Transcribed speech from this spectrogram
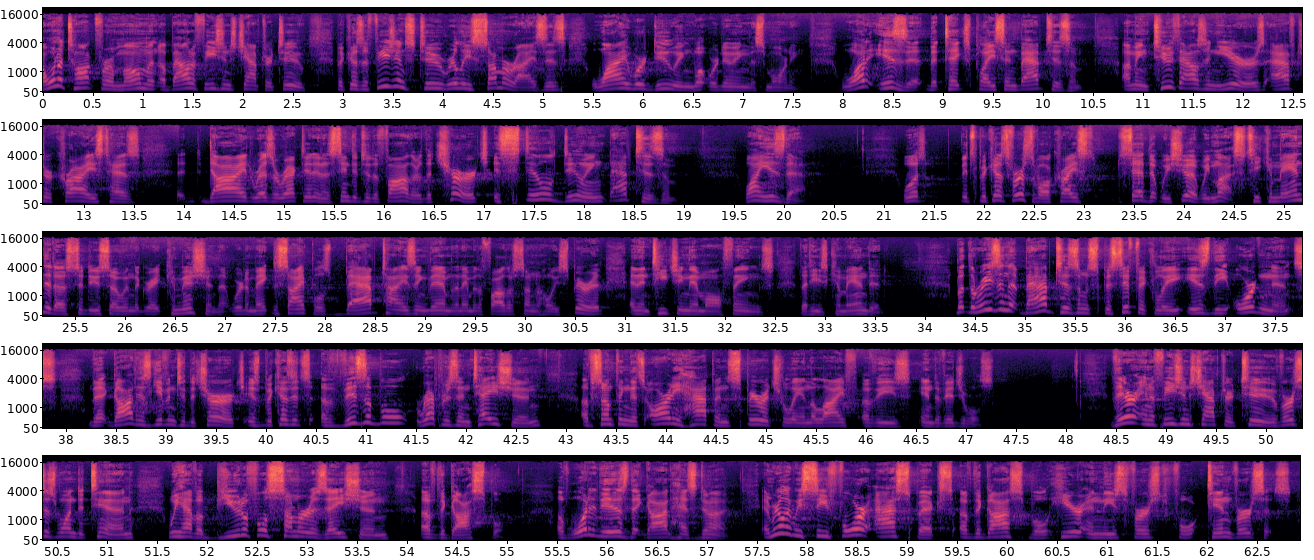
I want to talk for a moment about Ephesians chapter 2 because Ephesians 2 really summarizes why we're doing what we're doing this morning. What is it that takes place in baptism? I mean, 2,000 years after Christ has died, resurrected, and ascended to the Father, the church is still doing baptism. Why is that? Well, it's, because, first of all, Christ said that we should, we must. He commanded us to do so in the Great Commission, that we're to make disciples, baptizing them in the name of the Father, Son, and Holy Spirit, and then teaching them all things that He's commanded. But the reason that baptism specifically is the ordinance that God has given to the church is because it's a visible representation of something that's already happened spiritually in the life of these individuals. There in Ephesians chapter 2, verses 1 to 10, we have a beautiful summarization of the gospel, of what it is that God has done. And really, we see four aspects of the gospel here in these first four, 10 verses.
